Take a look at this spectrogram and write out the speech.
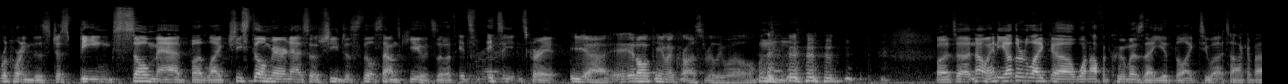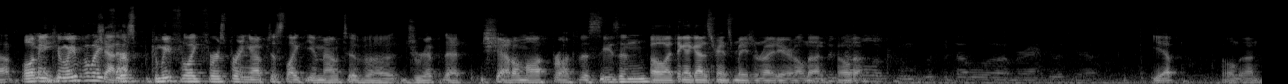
recording this, just being so mad, but like she's still Marinette, so she just still sounds cute. So it's it's it's, Right. it's great. yeah, it it all came across really well. But uh, no, any other like uh, one-off Akumas that you'd like to uh, talk about? Well, I mean, can we like shout first outs? can we like first bring up just like the amount of uh, drip that Shadow Moth brought to the season? Oh, I think I got his transformation right here. Hold on, With the hold double on. Akum- with the double uh, miraculous, yeah. Yep, hold on.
